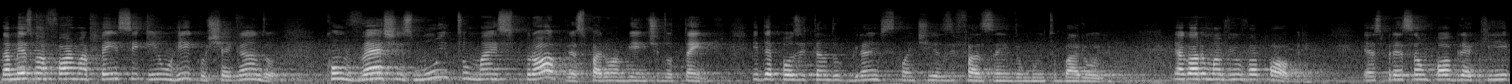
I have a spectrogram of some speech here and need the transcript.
Da mesma forma, pense em um rico chegando com vestes muito mais próprias para o ambiente do templo e depositando grandes quantias e fazendo muito barulho. E agora uma viúva pobre. E a expressão pobre aqui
